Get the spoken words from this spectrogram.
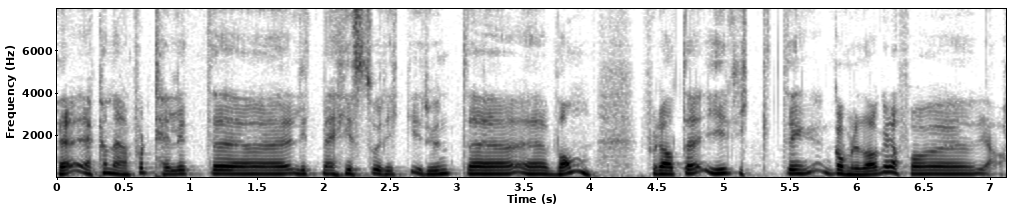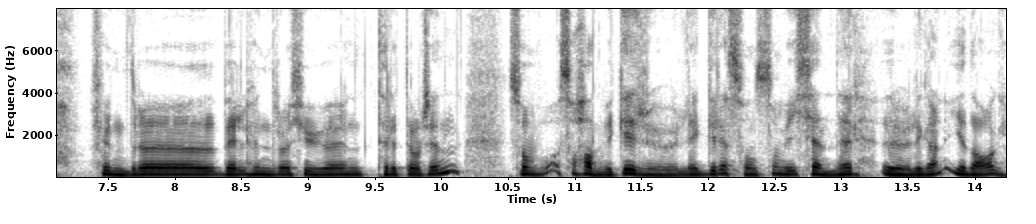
Faktisk. Jeg, kan gjerne fortelle litt, uh, litt, mer historikk rundt uh, vann. For i riktig gamle dager, for ja, 100, vel 120-30 år siden, så, så, hadde vi ikke rørleggere sånn som vi kjenner rørleggeren i dag.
